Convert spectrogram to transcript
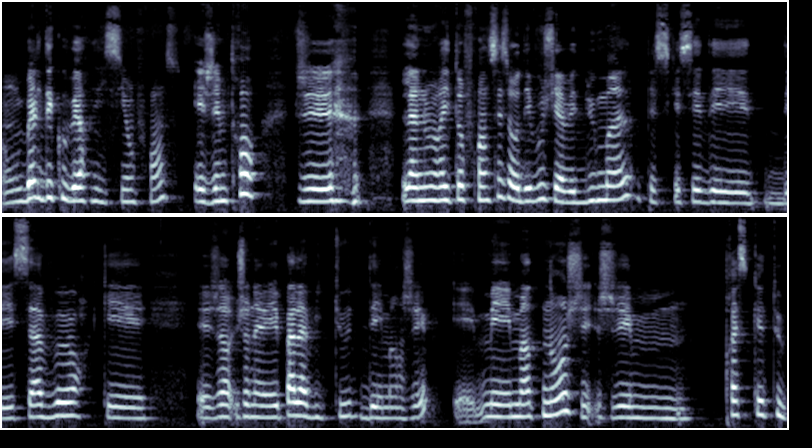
une belle découverte ici en France et j'aime trop. la nourriture française, au début, j'avais du mal parce que c'est des, des saveurs que je, n'avais pas l'habitude de manger. mais maintenant, j'aime presque tout.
